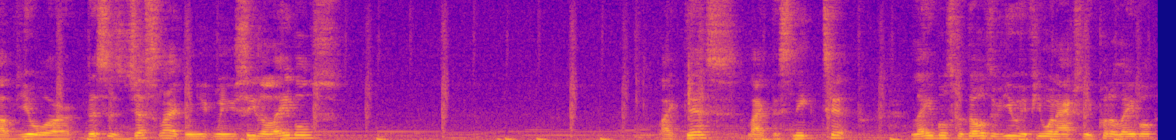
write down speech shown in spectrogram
of your, this is just like when you, when you see the labels, like this, like the sneak tip labels for those of you if you want to actually put a label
